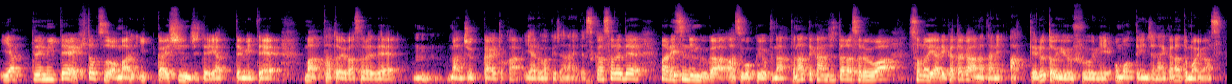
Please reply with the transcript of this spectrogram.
やってみて一つをまあ一回信じてやってみて、まあ、例えばそれで、うんまあ、10回とかやるわけじゃないですか。それで、まあ、リスニングがすごく良くなったなって感じたらそれはそのやり方があなたに合ってるというふうに思っていいんじゃないかなと思います。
